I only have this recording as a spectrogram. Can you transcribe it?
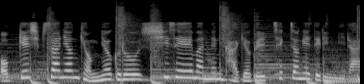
업계 14년 경력으로 시세에 맞는 가격을 책정해드립니다.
